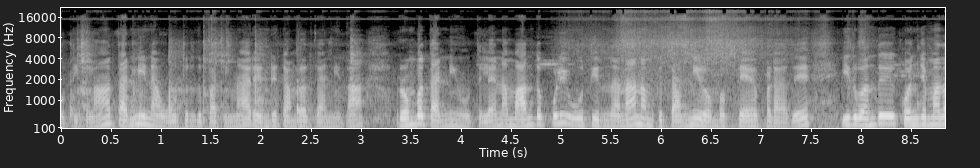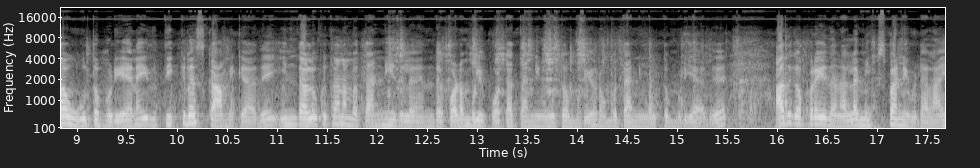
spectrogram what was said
ஊற்றிக்கலாம் தண்ணி நான் ஊற்றுறது பார்த்திங்கன்னா ரெண்டு டம்ளர் தண்ணி தான். ரொம்ப தண்ணி ஊற்றலை நம்ம அந்த புளி ஊற்றிருந்தோன்னா நமக்கு தண்ணி ரொம்ப தேவைப்படாது. இது வந்து கொஞ்சமாக தான் ஊற்ற முடியும். ஏன்னா இது திக்னஸ் காமிக்காது. இந்த அளவுக்கு தான் நம்ம தண்ணி இதில் இந்த குடம்புளி போட்டால் தண்ணி ஊற்ற முடியும். ரொம்ப தண்ணி ஊற்ற முடியாது. அதுக்கப்புறம் இதை நல்லா மிக்ஸ் பண்ணி விடலாம்.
